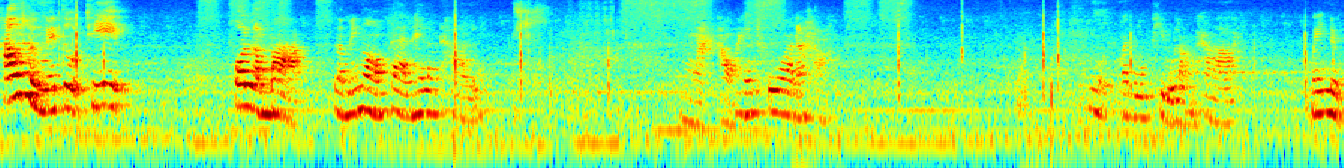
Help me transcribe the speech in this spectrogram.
เข้าถึงในจุดที่พ่นลำบากเราไม่งอแฟนให้เราทาเลยมาเอาให้ทั่วนะคะมาดูผิวหลังทา ไม่หนึบ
